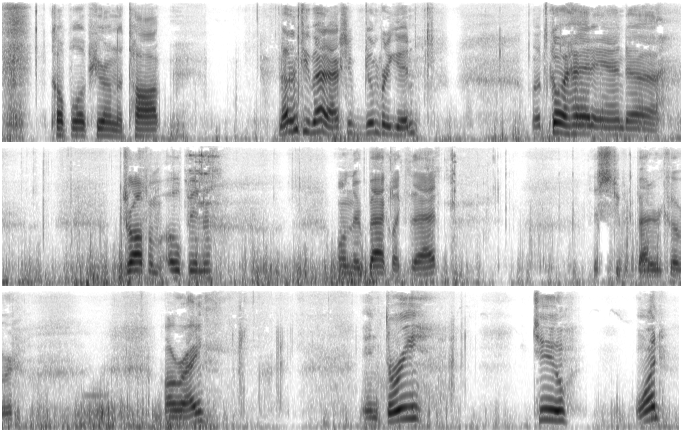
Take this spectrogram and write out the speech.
A couple up here on the top. Nothing too bad, actually. Doing pretty good. Let's go ahead and uh, drop them open on their back like that. This stupid battery cover. Alright. In three, two, one.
